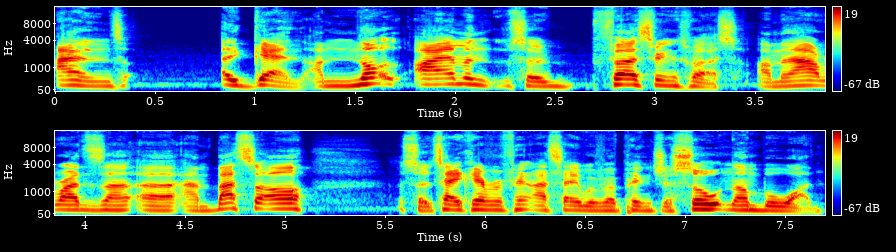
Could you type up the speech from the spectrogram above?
and again, I'm not. I am. So first things first. I'm an Outriders uh, ambassador, so take everything I say with a pinch of salt. Number one.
